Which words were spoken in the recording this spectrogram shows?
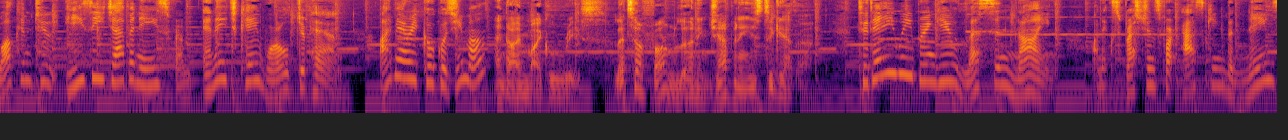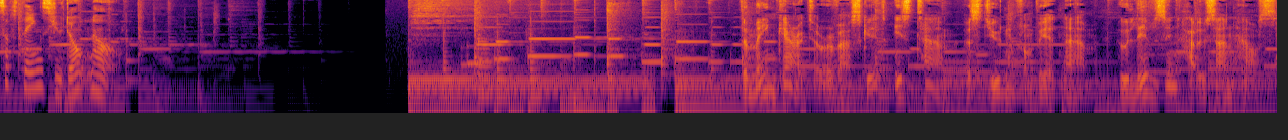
Welcome to Easy Japanese from NHK World Japan. I'm Eriko Kojima. And I'm Michael Reese. Let's have fun learning Japanese together. Today we bring you Lesson 9 on expressions for asking the names of things you don't know. The main character of our skit is Tam, a student from Vietnam who lives in Harusan House.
